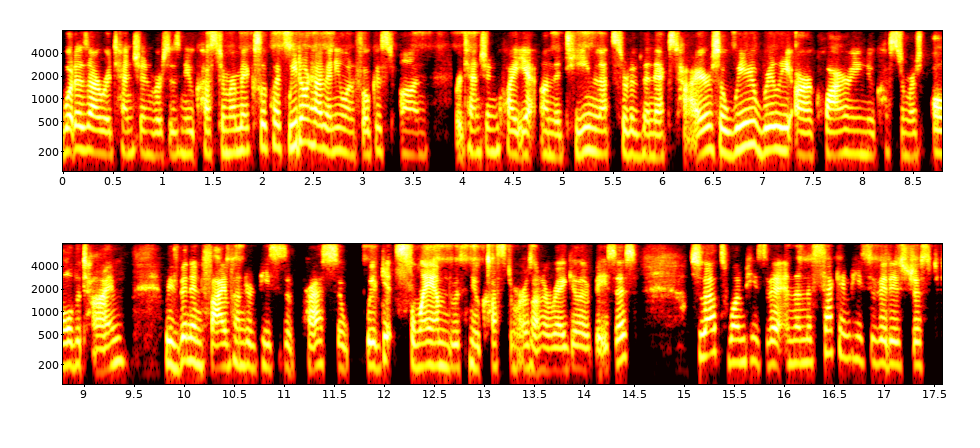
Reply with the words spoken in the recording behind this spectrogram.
what does our retention versus new customer mix look like? We don't have anyone focused on retention quite yet on the team. That's sort of the next hire. So we really are acquiring new customers all the time. We've been in 500 pieces of press, so we get slammed with new customers on a regular basis. So that's one piece of it. And then the second piece of it is just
